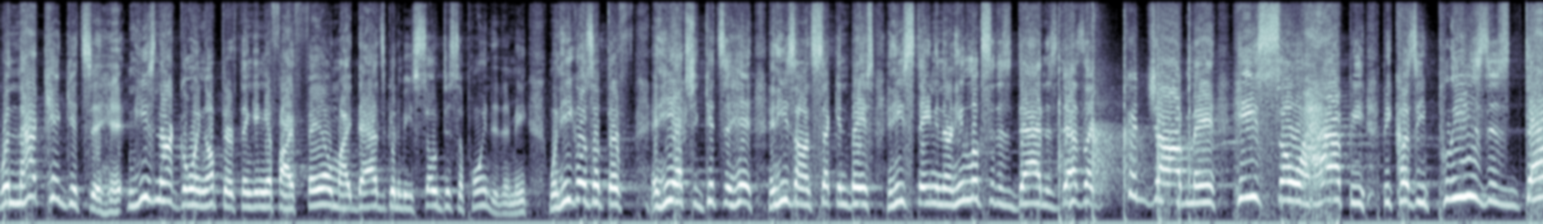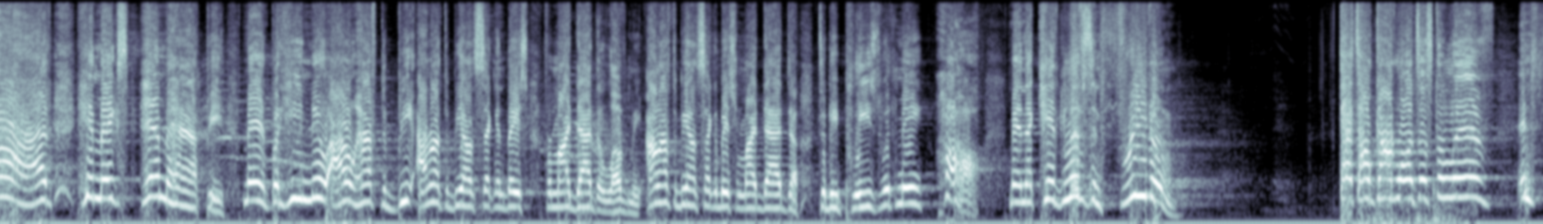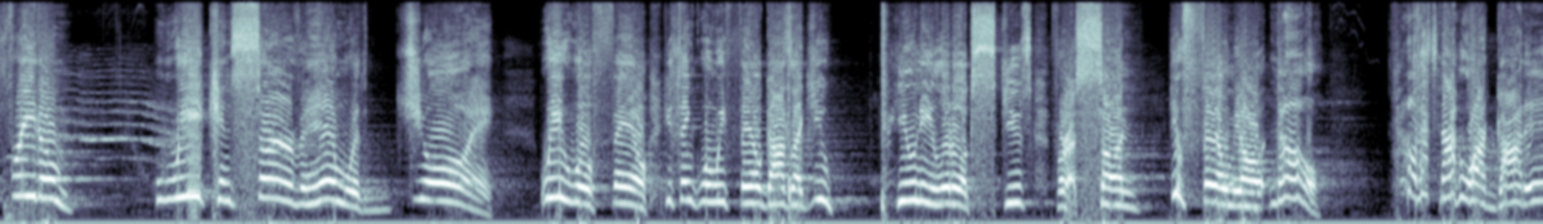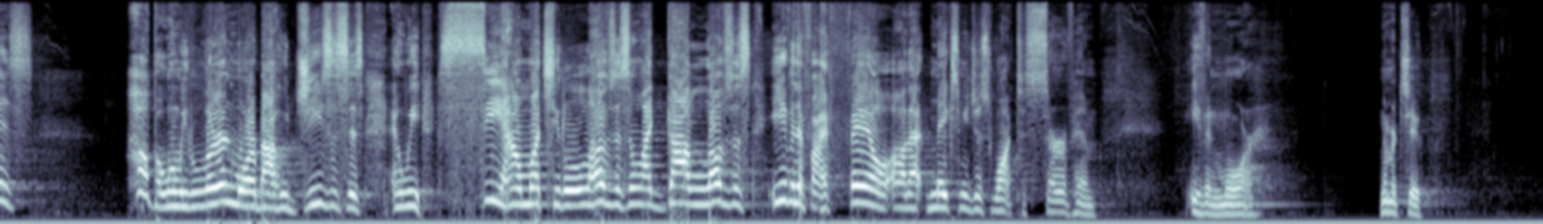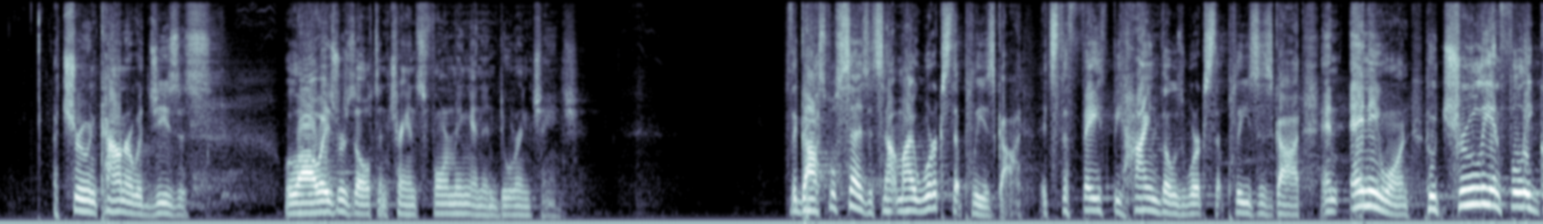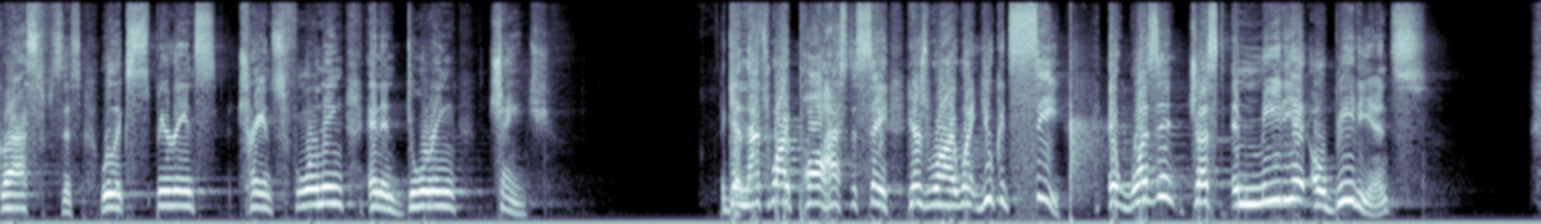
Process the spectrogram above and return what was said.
when that kid gets a hit, and he's not going up there thinking, if I fail, my dad's going to be so disappointed in me. When he goes up there and he actually gets a hit, and he's on second base, and he's standing there, and he looks at his dad, and his dad's like, good job, man. He's so happy because he pleased his dad. He makes him happy. Man, but he knew I don't have to be, I don't have to be on second base for my dad to love me. I don't have to be on second base for my dad to, to be pleased with me. Oh, man, that kid lives in freedom. That's how God wants us to live in freedom. We can serve Him with joy. We will fail. You think when we fail, God's like, you puny little excuse for a son? You fail me all. No. No, that's not who our God is. Oh, but when we learn more about who Jesus is and we see how much He loves us and like God loves us, even if I fail, oh, that makes me just want to serve Him even more. Number two, a true encounter with Jesus will always result in transforming and enduring change. The gospel says it's not my works that please God. It's the faith behind those works that pleases God. And anyone who truly and fully grasps this will experience transforming and enduring change. Again, that's why Paul has to say, here's where I went. You could see it wasn't just immediate obedience,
